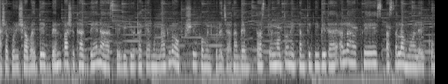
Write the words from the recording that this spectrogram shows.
আশা করি সবাই দেখবেন, পাশে থাকবেন। আর আজকের ভিডিওটা কেমন লাগল অবশ্যই কমেন্ট করে জানাবেন। তো আজকের মতন এখান থেকেই বিদায়। আল্লাহ হাফিজ। আসসালামু আলাইকুম।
